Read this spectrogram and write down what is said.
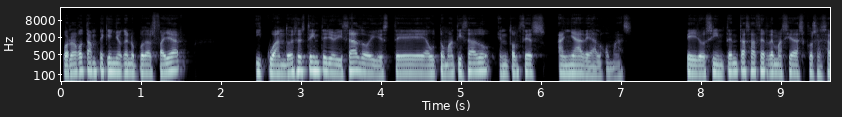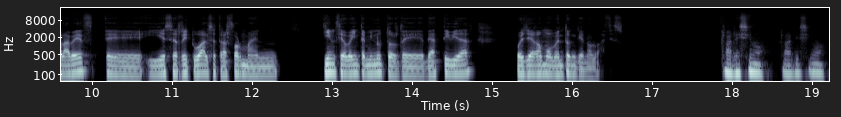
por algo tan pequeño que no puedas fallar y cuando eso esté interiorizado y esté automatizado, entonces añade algo más. Pero si intentas hacer demasiadas cosas a la vez eh, y ese ritual se transforma en 15 o 20 minutos de, actividad, pues llega un momento en que no lo haces. Clarísimo, clarísimo.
